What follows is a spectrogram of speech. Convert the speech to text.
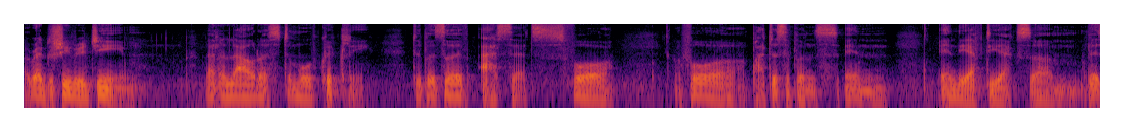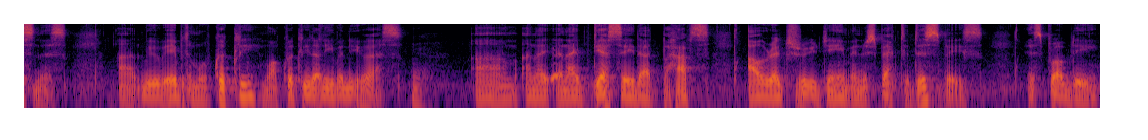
regulatory regime that allowed us to move quickly to preserve assets for for participants in in the FTX um, business and we were able to move quickly, more quickly than even the U.S. Mm. Um, and, I, and I dare say that perhaps our regulatory regime in respect to this space is probably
